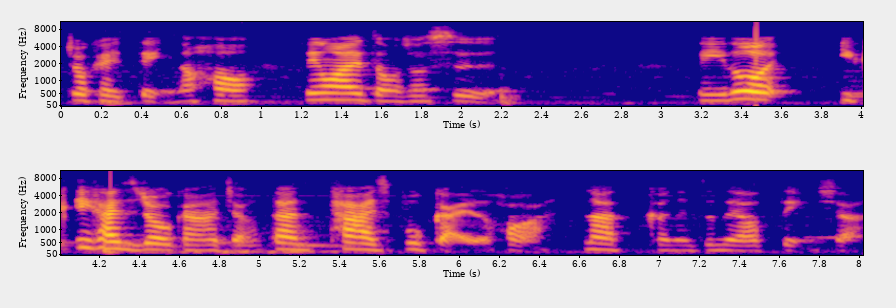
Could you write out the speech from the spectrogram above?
就可以定。然后另外一种就是，你如果一一开始就有跟他讲，但他还是不改的话，那可能真的要定一下，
